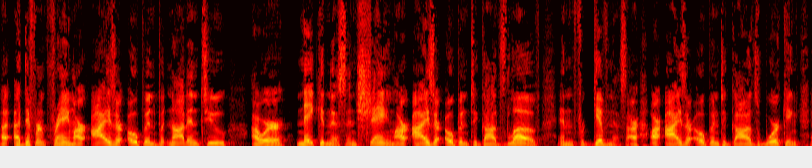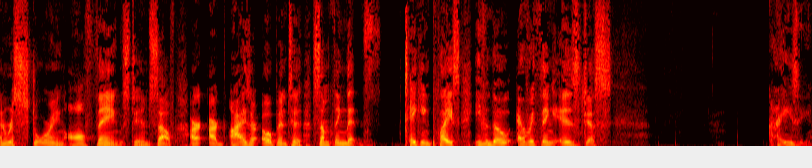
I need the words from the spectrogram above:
a, a different frame. Our eyes are opened, but not into our nakedness and shame. Our eyes are open to God's love and forgiveness. Our, our eyes are open to God's working and restoring all things to himself. Our, our eyes are open to something that's taking place, even though everything is just crazy.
